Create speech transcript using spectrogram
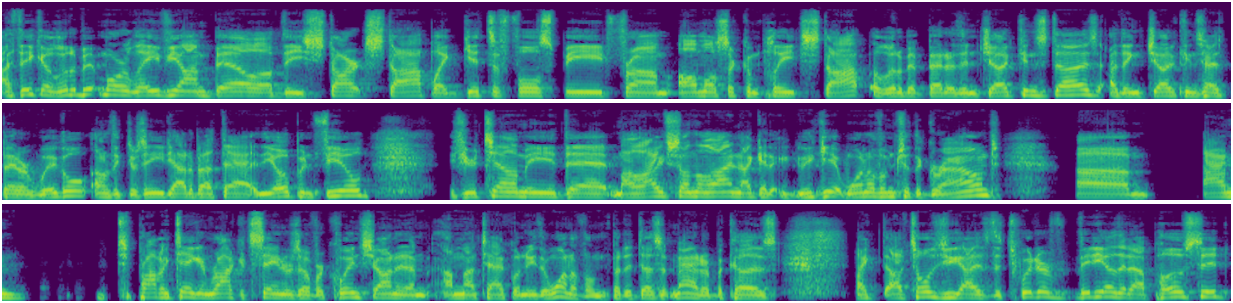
I think, a little bit more Le'Veon Bell of the start stop, like get to full speed from almost a complete stop, a little bit better than Judkins does. I think Judkins has better wiggle. I don't think there's any doubt about that. In the open field, if you're telling me that my life's on the line, I to get one of them to the ground, um, I'm probably taking Rocket Sanders over Quinshon, and I'm, I'm, not tackling either one of them, but it doesn't matter because, like I told you guys, the Twitter video that I posted,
